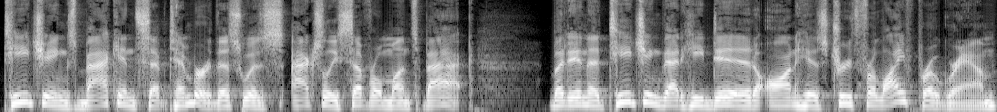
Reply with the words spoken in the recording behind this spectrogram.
teachings back in September. This was actually several months back but in a teaching that he did on his Truth for Life program,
